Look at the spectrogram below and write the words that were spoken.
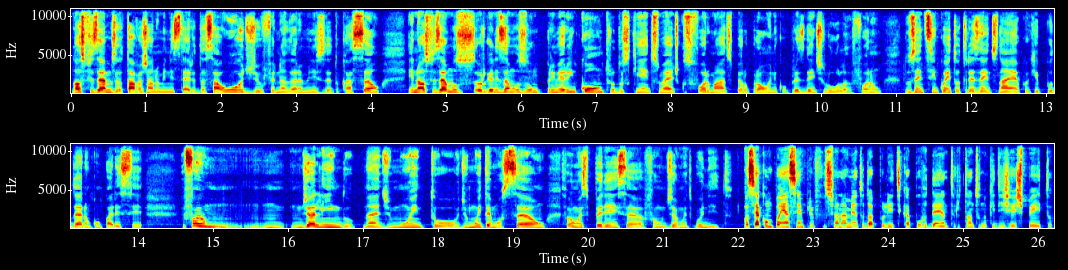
nós fizemos, eu estava já no Ministério da Saúde, o Fernando era ministro da Educação, e nós fizemos, organizamos um primeiro encontro dos 500 médicos formados pelo ProUni com o presidente Lula. Foram 250 ou 300 na época que puderam comparecer. E foi um, um, um, dia lindo, né? de, muito, de muita emoção, foi uma experiência, foi um dia muito bonito. Você acompanha sempre o funcionamento da política por dentro, tanto no que diz respeito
